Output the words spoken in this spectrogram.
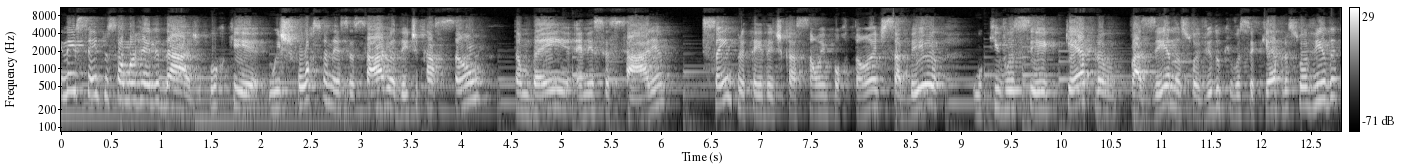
E nem sempre isso é uma realidade, porque o esforço é necessário, a dedicação também é necessária. Sempre ter dedicação é importante, saber o que você quer para fazer na sua vida, o que você quer para sua vida,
